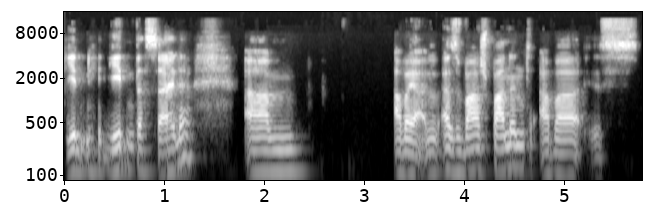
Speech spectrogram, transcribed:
jeden, jeden das seine. Ähm, aber ja, also war spannend, aber es,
